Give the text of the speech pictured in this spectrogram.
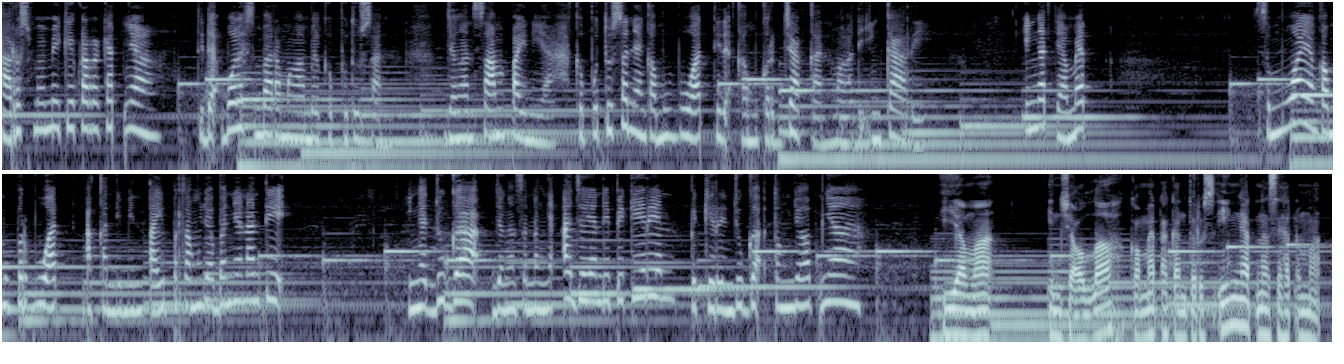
harus memikirkan rakyatnya. Tidak boleh sembarang mengambil keputusan. Jangan sampai nih ya, keputusan yang kamu buat tidak kamu kerjakan, malah diingkari. Ingat ya, Matt, semua yang kamu perbuat akan dimintai pertanggungjawabannya nanti. Ingat juga, jangan senangnya aja yang dipikirin, pikirin juga tanggung jawabnya. Iya, Mak. Insya Allah, Komet akan terus ingat nasihat emak.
